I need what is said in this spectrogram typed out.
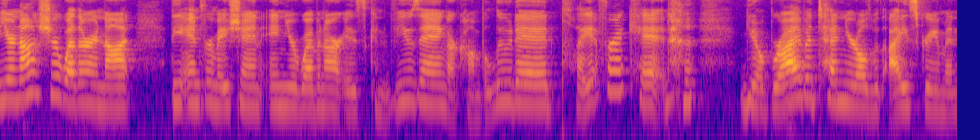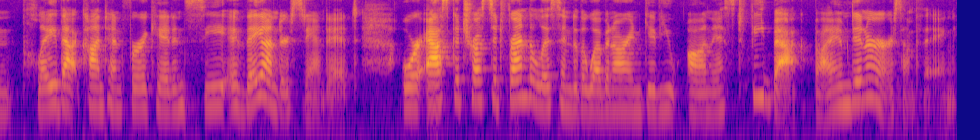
you're not sure whether or not the information in your webinar is confusing or convoluted play it for a kid you know, bribe a 10 year old with ice cream and play that content for a kid and see if they understand it. Or ask a trusted friend to listen to the webinar and give you honest feedback. Buy them dinner or something.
